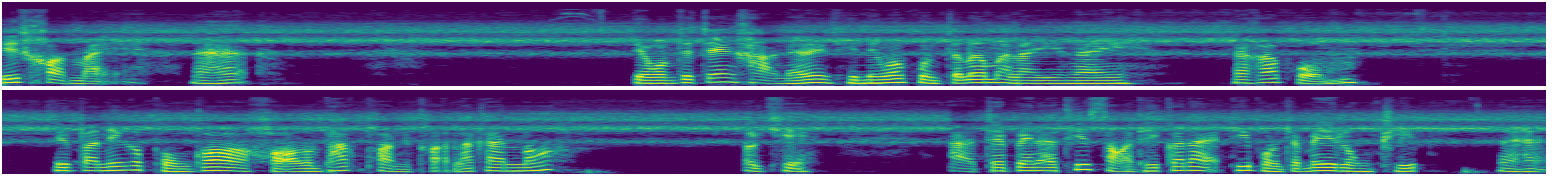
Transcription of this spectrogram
Discord ใหม่นะฮะ เดี๋ยวผมจะแจ้งข่าวนั้นอีกทีนึงว่าผมจะเริ่มอะไรยังไงนะครับผมซึ่งตอนนี้ก็ผมก็ขอมาพักผ่อนก่อนละกันเนาะโอเค อาจจะเป็นอาทิตย์สองอาทิตย์ก็ได้ที่ผมจะไม่ลงคลิปนะฮะ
